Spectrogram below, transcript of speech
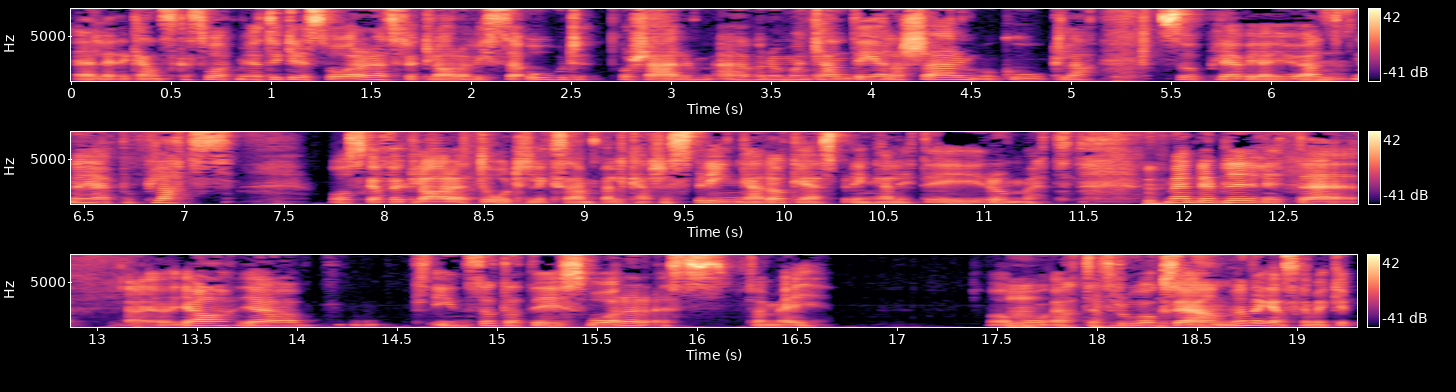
eller det är ganska svårt, men jag tycker det är svårare att förklara vissa ord på skärm. Även om man kan dela skärm och googla så upplever jag ju att när jag är på plats och ska förklara ett ord, till exempel kanske springa, då kan jag springa lite i rummet. Men det blir lite, eh, ja, jag har insett att det är svårare för mig. Och Mm. att jag tror också jag använder ganska mycket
